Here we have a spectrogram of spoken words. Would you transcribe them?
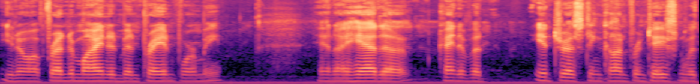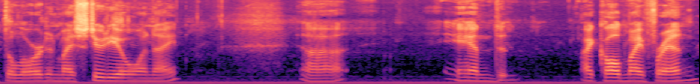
you know, a friend of mine had been praying for me, and I had a kind of an interesting confrontation with the Lord in my studio one night. Uh, and I called my friend,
